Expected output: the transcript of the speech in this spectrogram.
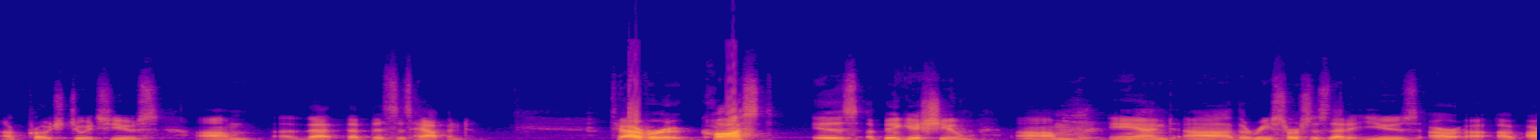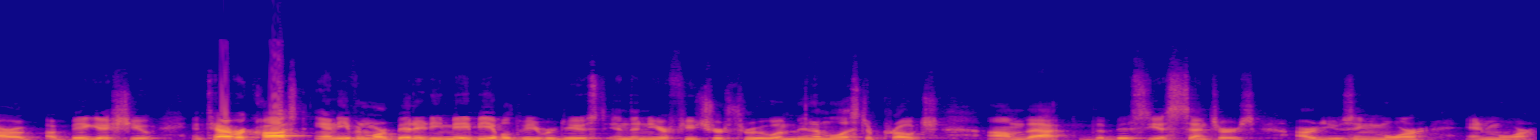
approach to its use um, that, that this has happened. TAVR cost is a big issue, um, and uh, the resources that it uses are, a, are a, a, big issue. And TAVR cost and even morbidity may be able to be reduced in the near future through a minimalist approach um, that the busiest centers are using more and more.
